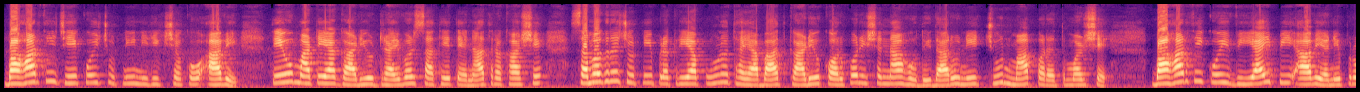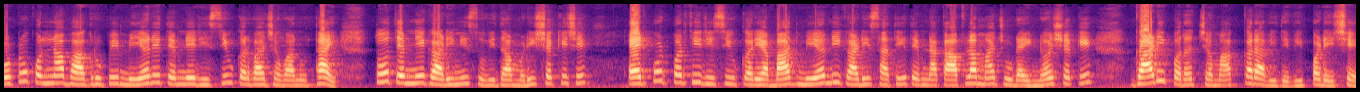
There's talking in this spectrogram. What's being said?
બહારથી જે કોઈ ચૂંટણી નિરીક્ષકો આવે, તેઓ માટે આ ગાડીઓ ડ્રાઈવર સાથે તૈનાત રખાશે. સમગ્ર ચૂંટણી પ્રક્રિયા પૂર્ણ થયા બાદ ગાડીઓ કોર્પોરેશનના હોદ્દેદારોને જૂનમાં પરત મળશે. બહારથી કોઈ વીઆઈપી આવે અને પ્રોટોકોલના ભાગરૂપે મેયરે તેમને રિસીવ કરવા જવાનું થાય, તો તેમને ગાડીની સુવિધા મળી શકે છે. એરપોર્ટ પરથી રિસીવ કર્યા બાદ મેયરની ગાડી સાથે તેમના કાફલામાં જોડાઈ ન શકે. ગાડી પરત જમા કરાવી દેવી પડે છે.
